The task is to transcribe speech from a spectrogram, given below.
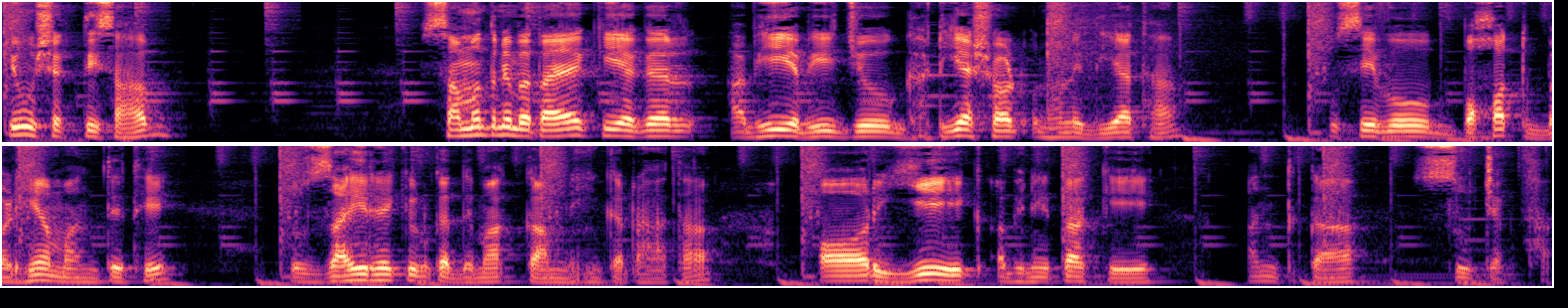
क्यों शक्ति साहब? सामंत ने बताया कि अगर अभी अभी जो घटिया शॉट उन्होंने दिया था, उसे वो बहुत बढ़िया मानते थे तो ज़ाहिर है कि उनका दिमाग काम नहीं कर रहा था। और ये एक अभिनेता के अंत का सूचक था।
